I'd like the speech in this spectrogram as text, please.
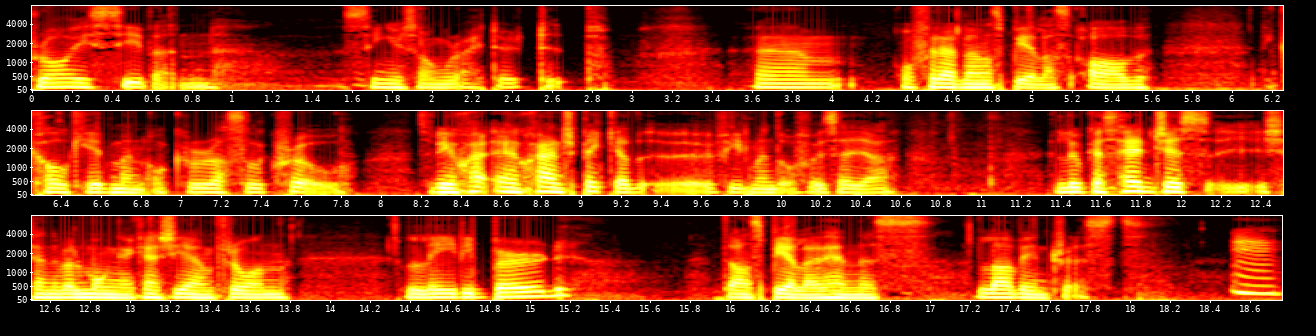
Troy Sivan, singer-songwriter typ. Ehm, och föräldrarna spelas av Nicole Kidman och Russell Crowe. Så det är en, stjär- en stjärnspäckad uh, film ändå får vi säga. Lucas Hedges känner väl många kanske igen från Lady Bird. Där han spelar hennes love interest. Mm.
